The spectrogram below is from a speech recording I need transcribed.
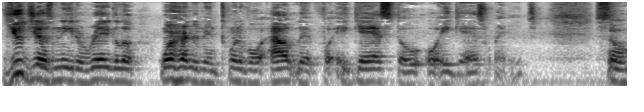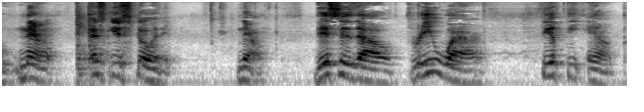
You just need a regular 120 volt outlet for a gas stove or a gas range. So now let's get started. Now, this is our three wire 50 amp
